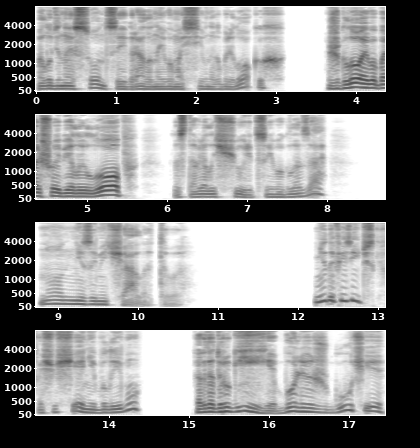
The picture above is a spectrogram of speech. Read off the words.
Полуденное солнце играло на его массивных брелоках, жгло его большой белый лоб, заставляло щуриться его глаза, но он не замечал этого. Не до физических ощущений было ему, когда другие, более жгучие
